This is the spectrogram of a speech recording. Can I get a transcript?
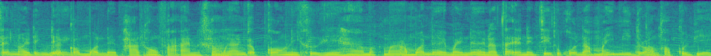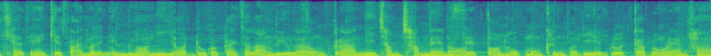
ต้นๆหน่อยเด้งๆแล้วก็หมดในพาร์ทของฟานค่ะทำงานกับกองนี้คือเฮฮามากๆถามว่าเหนื่อยไหมเหนื่อยนะแต่ energy ทุกคนอะไม่มีดรอปต้องขอบคุณพี่เอแคร์ที่ให้เกียรติฟานมาเล่น MV ตอนนี้ยอดดูก็ใกล้จะล้านวิวแล้วสงกรานต์นี้ฉ่ำๆแน่นอนเสร็จตอนหกโมงครึ่งพอดีเรียกรถกลับโรงแรมค่ะ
